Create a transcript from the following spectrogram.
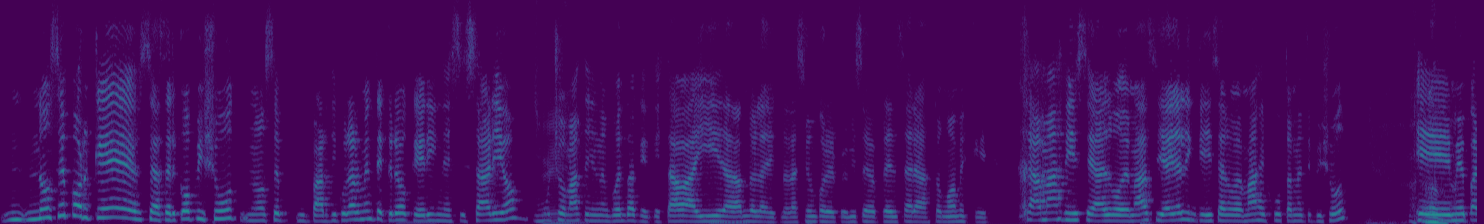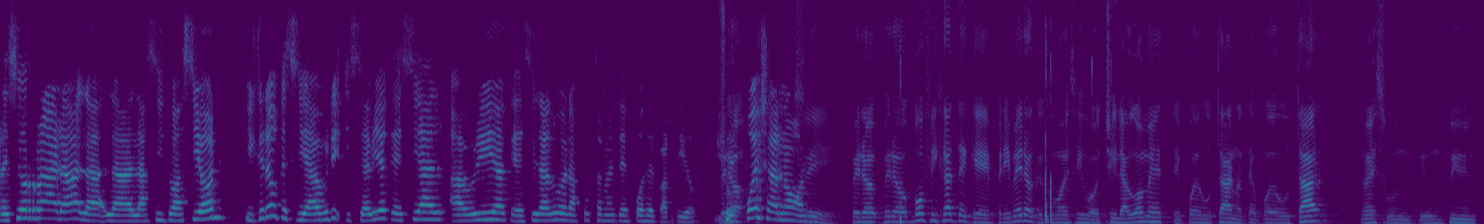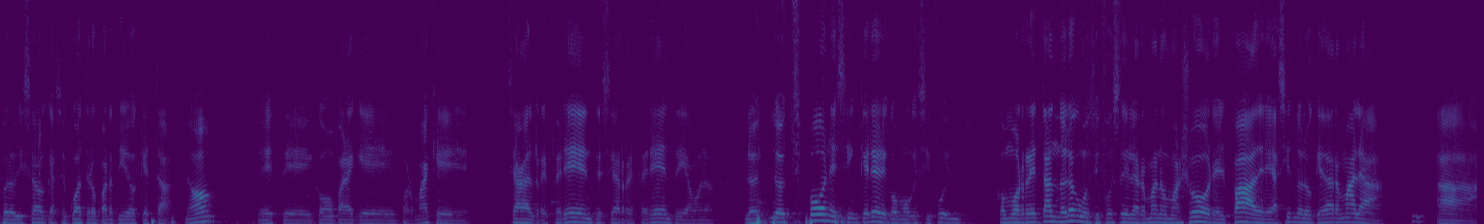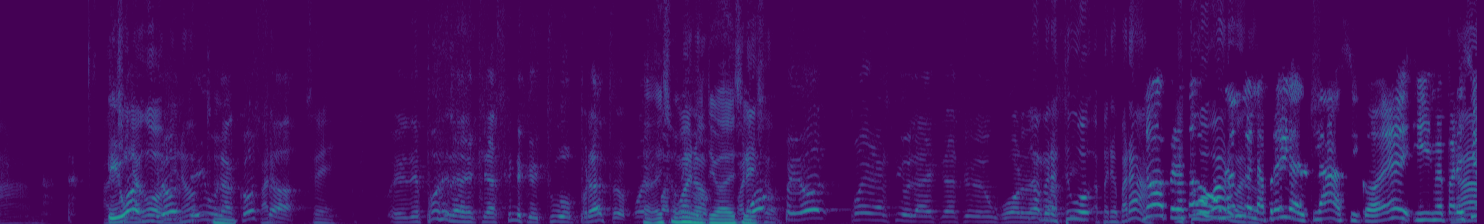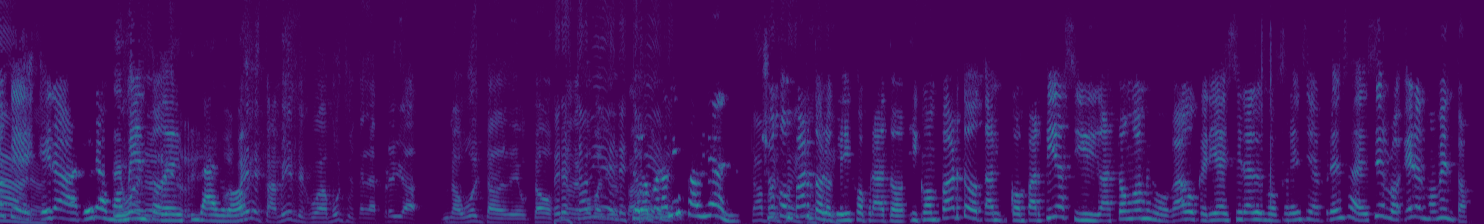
No sé por qué se acercó Pichut, no sé, particularmente creo que era innecesario, Sí. mucho más teniendo en cuenta que, que estaba ahí dando la declaración con el permiso de prensa era Gastón Gómez, que jamás dice algo de más, si hay alguien que dice algo de más es justamente Pichut. Eh, me pareció rara la, la, la situación y creo que si, habrí- y si había que decir, habría que decir algo era justamente después del partido. Pero- después ya no. Sí, pero, pero vos fijate que primero que como decís vos, Chila Gómez te puede gustar, no te puede gustar, no es un, un pibe improvisado que hace cuatro partidos que está, ¿no? Este, como para que, por más que se haga el referente, sea referente, digamos, ¿no? lo, lo expone sin querer, como que si fue, como retándolo como si fuese el hermano mayor, el padre, haciéndolo quedar mal a, a, a Igual, Chila Gómez, te digo una cosa. Para- sí. eh, después de las declaraciones que tuvo Prato, después Ah, del eso partido, Bueno, mismo te iba a decir. eso. peor pueden haber sido las declaraciones de un jugador de No, pero Racing. estuvo, pero pará. No, pero estamos hablando bárbaro. de la previa del clásico, ¿eh? Y me pareció Claro. que era, era momento bueno, de eh, decir algo. Vélez también se juega mucho, está en la previa de una vuelta de octavos Pero está bien, está Pero para mí está bien. Está Yo perfecto, comparto sí. lo que dijo Prato y comparto tam- compartía si Gastón Gómez o Gago quería decir algo en conferencia de prensa, decirlo, era el momento.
